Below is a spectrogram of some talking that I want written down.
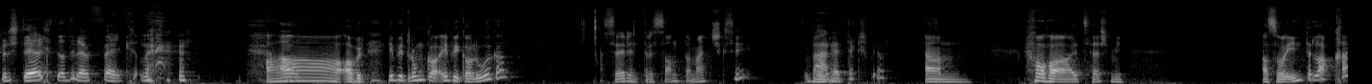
verstärkt ja der Effekt. Ah, aber ich bin drum ich bin schauen. Sehr interessanter Match gewesen. Wer hat den gespielt? Ähm, oh, jetzt hast du mich. Also Interlaken.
